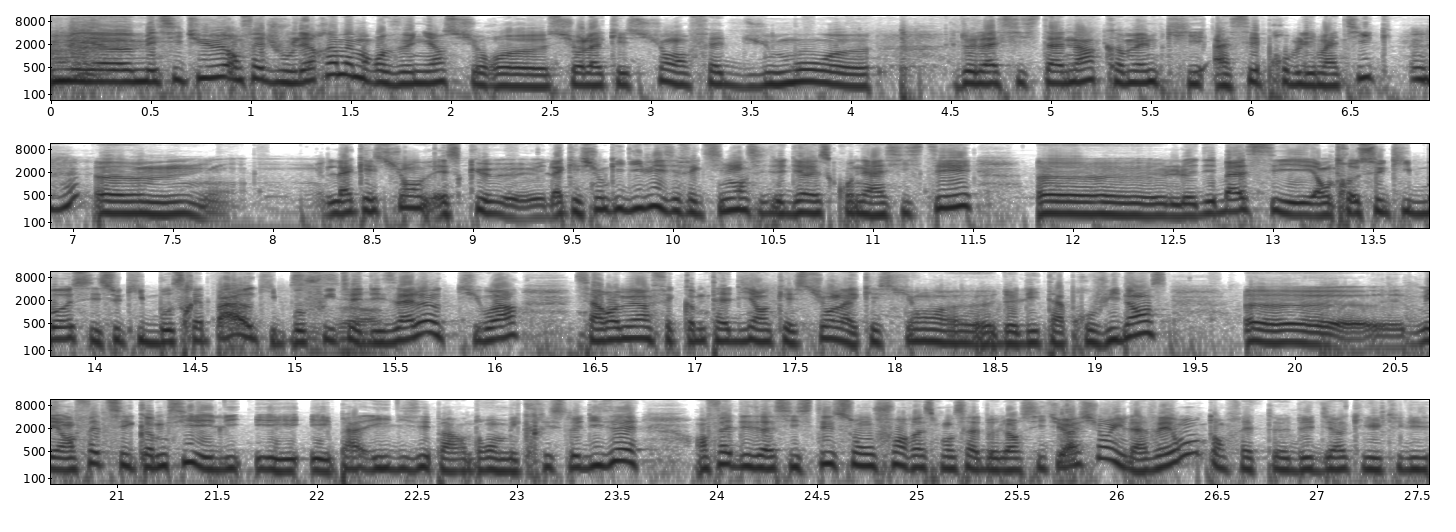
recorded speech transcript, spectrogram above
mais, euh, mais si tu veux, en fait, je voulais quand même revenir sur, euh, sur la question en fait du mot euh, de l'assistanat, quand même, qui est assez problématique. Mhm. Euh, la question, est-ce que la question qui divise effectivement, c'est de dire est-ce qu'on est assisté Euh, Le débat, c'est entre ceux qui bossent et ceux qui bosseraient pas, ou qui profitent des allocs, tu vois. Ça remet en fait, comme tu as dit, en question la question euh, de l'État-providence. Euh, mais en fait, c'est comme si Éli- et, et pas Élisée, pardon, mais Chris le disait. En fait, les assistés sont au fond responsables de leur situation. Il avait honte en fait de dire qu'il utilise.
